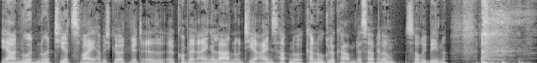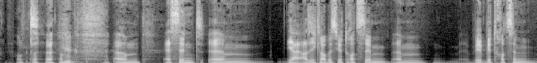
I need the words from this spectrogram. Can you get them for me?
ja, nur, nur Tier 2, habe ich gehört, wird äh, äh, komplett eingeladen und Tier 1 hat nur, kann nur Glück haben, deshalb, Genau. ähm, sorry Bene. Und ähm, ähm, es sind, ähm, ja, also ich glaube, es wird trotzdem ähm, wird, wird trotzdem,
